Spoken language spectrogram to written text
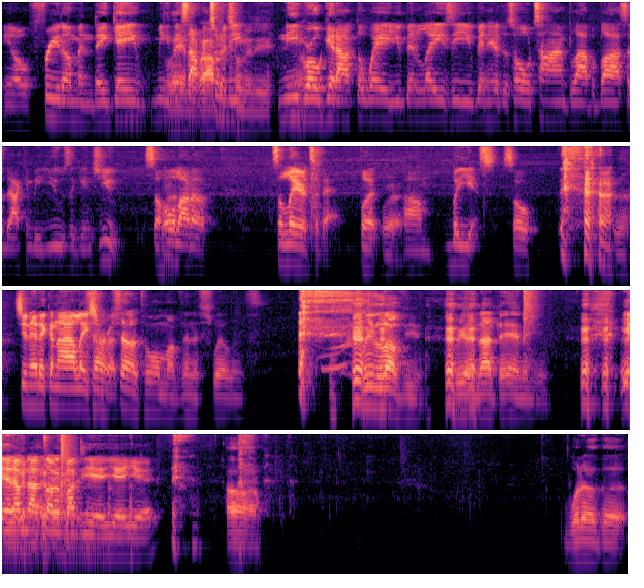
you know, freedom and they gave me this Land of opportunity. opportunity. Negro, get out the way. You've been lazy. You've been here this whole time. Blah blah blah. So that I can be used against you. It's a whole lot of. It's a layer to that. But Right. um, but yes. So genetic annihilation. Shout, shout out to all my Venezuelans. we love you. We are not the enemy. Yeah, and I'm not talking about the yeah yeah yeah. Uh, what are the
